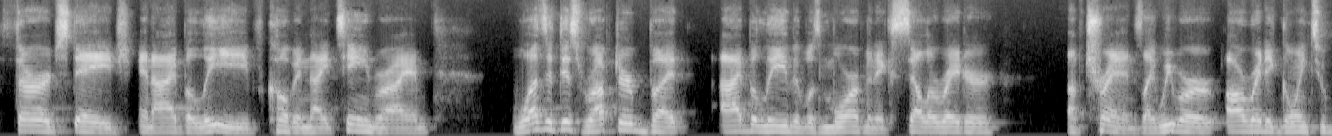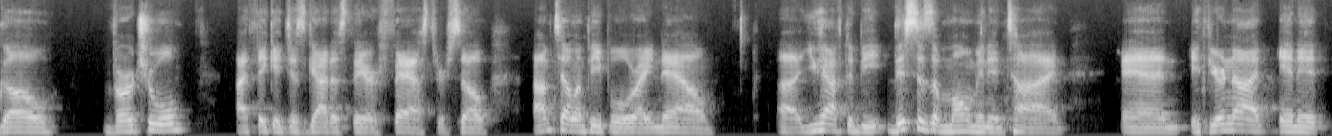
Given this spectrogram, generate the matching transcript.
third stage, and I believe COVID nineteen, Ryan, was a disruptor, but I believe it was more of an accelerator of trends. Like we were already going to go virtual. I think it just got us there faster. So I'm telling people right now, uh, you have to be. This is a moment in time, and if you're not in it,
